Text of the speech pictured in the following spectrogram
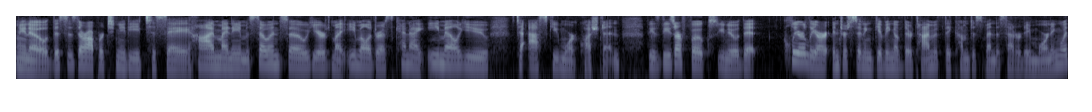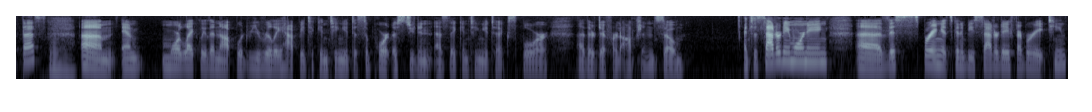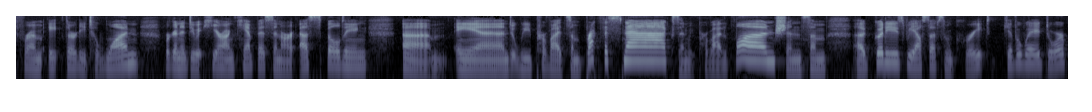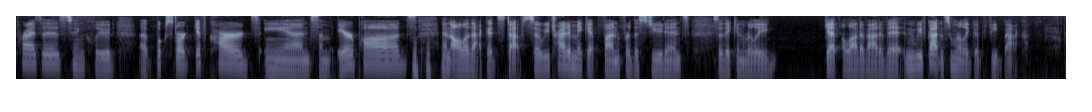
You know, this is their opportunity to say, Hi, my name is so and so. Here's my email address. Can I email you to ask you more questions? Because these are folks, you know, that clearly are interested in giving of their time if they come to spend a Saturday morning with us. Mm-hmm. Um, and more likely than not would be really happy to continue to support a student as they continue to explore uh, their different options. So it's a Saturday morning. Uh, this spring, it's going to be Saturday, February 18th from 8.30 to 1. We're going to do it here on campus in our S building. Um, and we provide some breakfast snacks and we provide lunch and some uh, goodies. We also have some great giveaway door prizes to include uh, bookstore gift cards and some AirPods and all of that good stuff. So we try to make it fun for the students so they can really get a lot of out of it. And we've gotten some really good feedback.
